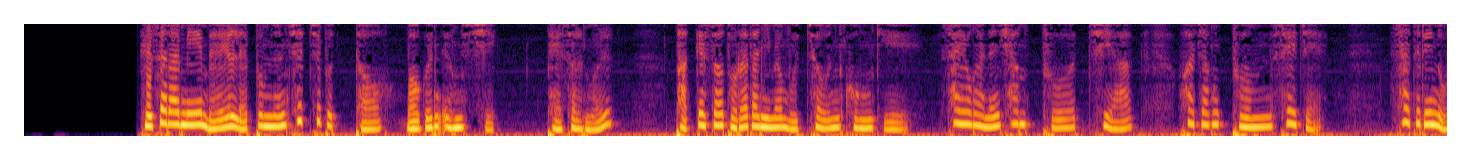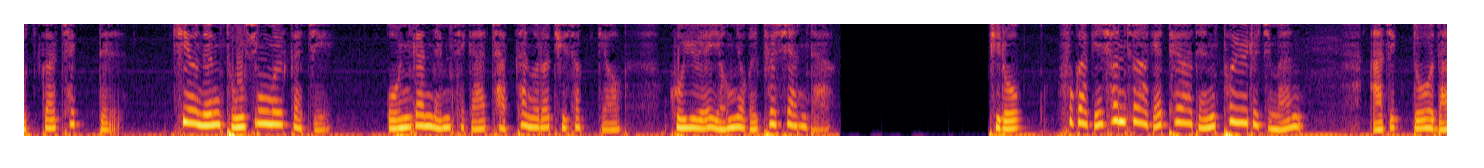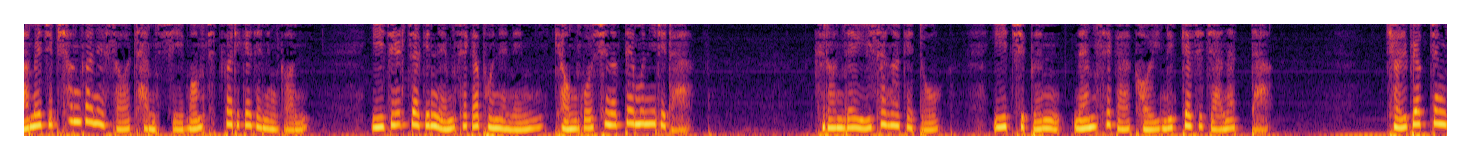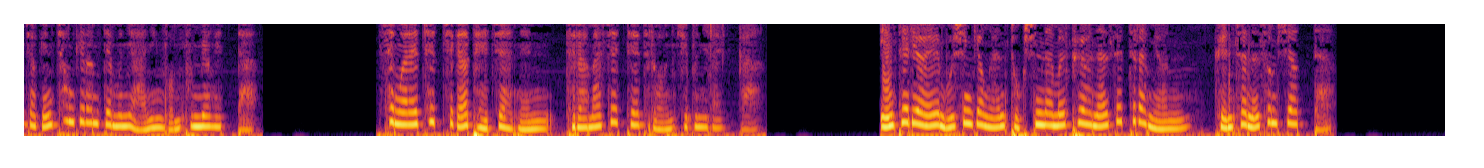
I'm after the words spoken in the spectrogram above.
그 사람이 매일 내뿜는 채취부터 먹은 음식, 배설물, 밖에서 돌아다니며 묻혀온 공기, 사용하는 샴푸, 치약, 화장품, 세제, 사들인 옷과 책들, 키우는 동식물까지 온갖 냄새가 잡탕으로 뒤섞여 고유의 영역을 표시한다. 비록 후각이 현저하게 퇴화된 포유류지만 아직도 남의 집 현관에서 잠시 멈칫거리게 되는 건 이질적인 냄새가 보내는 경고 신호 때문이리라. 그런데 이상하게도 이 집은 냄새가 거의 느껴지지 않았다. 결벽증적인 청결함 때문이 아닌 건 분명했다. 생활의 채취가 않은 드라마 세트에 들어온 기분이랄까. 인테리어에 무신경한 독신남을 표현한 세트라면 괜찮은 솜씨였다.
